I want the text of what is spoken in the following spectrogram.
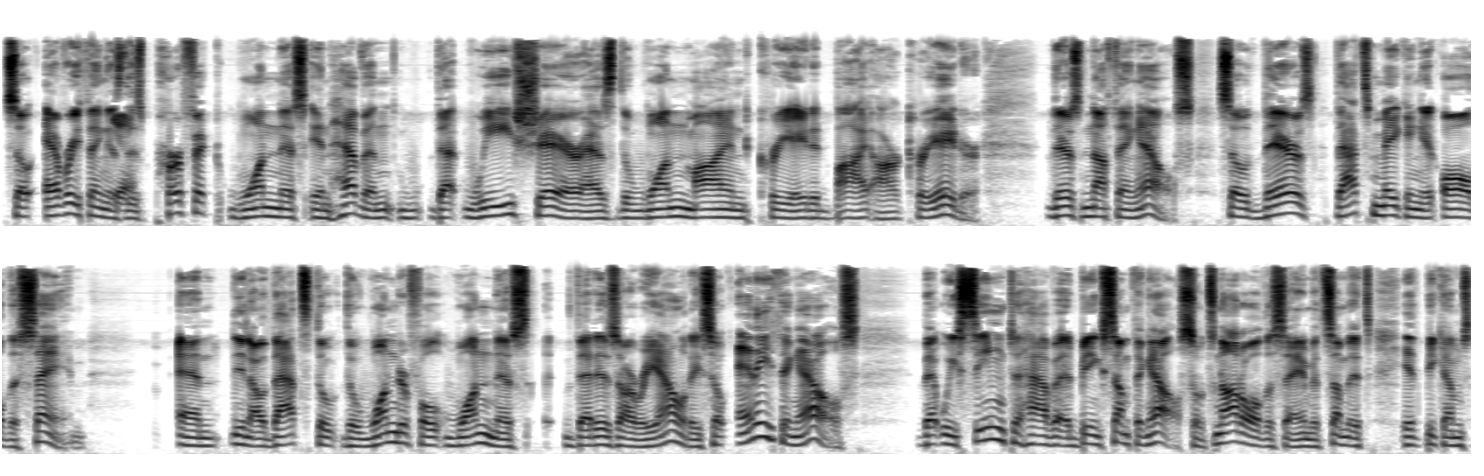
So everything is Yeah. this perfect oneness in heaven that we share as the one mind created by our Creator. There's nothing else. So there's that's making it all the same and you know that's the the wonderful oneness that is our reality so anything else that we seem to have it being something else. So it's not all the same. It's some it's it becomes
